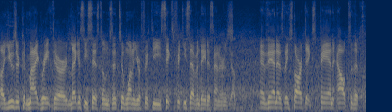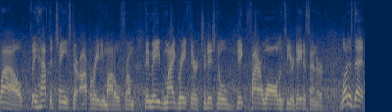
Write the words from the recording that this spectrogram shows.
a user could migrate their legacy systems into one of your 56, 57 data centers. Yep. And then as they start to expand out to the cloud, they have to change their operating model from, they may migrate their traditional big firewall into your data center. What does that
